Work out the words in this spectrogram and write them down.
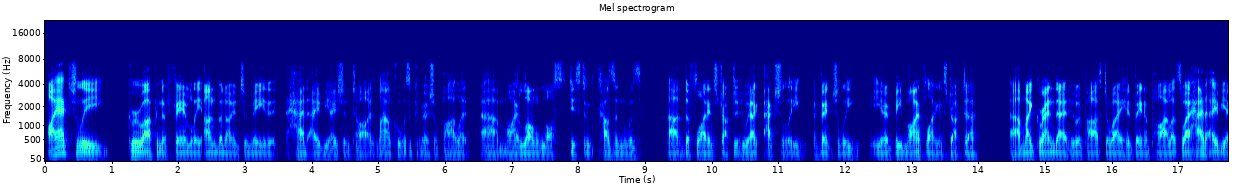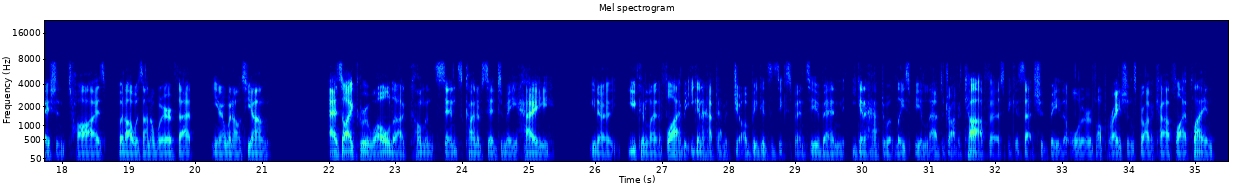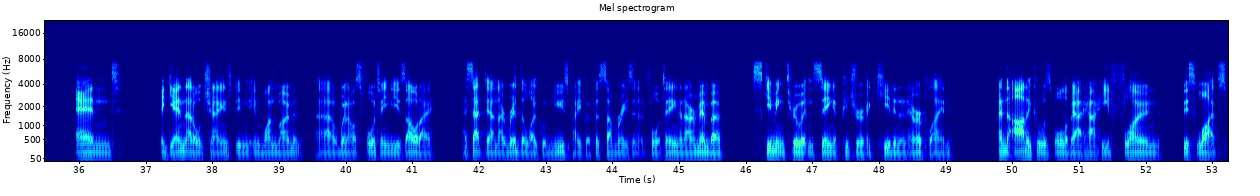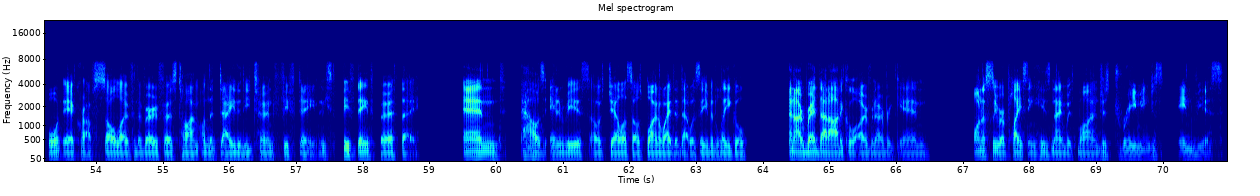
I actually grew up in a family unbeknown to me that had aviation ties. My uncle was a commercial pilot. Uh, my long lost distant cousin was uh, the flight instructor who actually eventually, you know, be my flying instructor. Uh, my granddad, who had passed away, had been a pilot. So I had aviation ties, but I was unaware of that, you know, when I was young. As I grew older, common sense kind of said to me, hey, you know, you can learn to fly, but you're going to have to have a job because it's expensive and you're going to have to at least be allowed to drive a car first because that should be the order of operations drive a car, fly a plane. And again, that all changed in in one moment. Uh, when I was 14 years old, I I sat down I read the local newspaper for some reason at 14, and I remember skimming through it and seeing a picture of a kid in an aeroplane, and the article was all about how he'd flown this light sport aircraft solo for the very first time on the day that he turned 15, his 15th birthday, and I was envious, I was jealous, I was blown away that that was even legal. And I read that article over and over again honestly replacing his name with mine, just dreaming, just envious.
